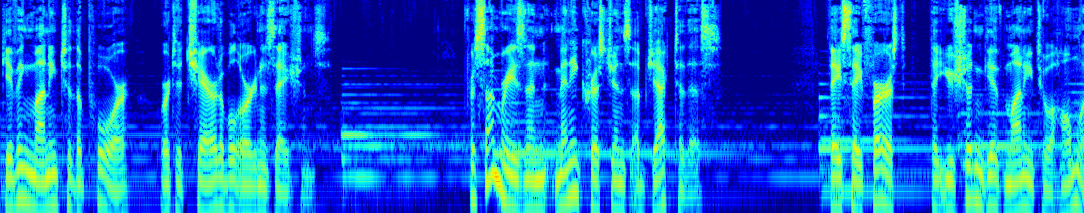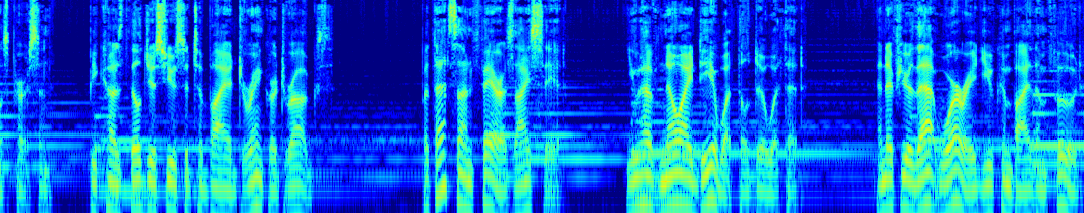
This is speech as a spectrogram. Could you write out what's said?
giving money to the poor or to charitable organizations. For some reason, many Christians object to this. They say first that you shouldn't give money to a homeless person because they'll just use it to buy a drink or drugs. But that's unfair as I see it. You have no idea what they'll do with it. And if you're that worried, you can buy them food.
